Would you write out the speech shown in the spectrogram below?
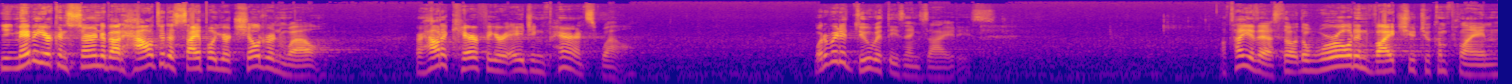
Maybe you're concerned about how to disciple your children well or how to care for your aging parents well. What are we to do with these anxieties? I'll tell you this the, the world invites you to complain,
